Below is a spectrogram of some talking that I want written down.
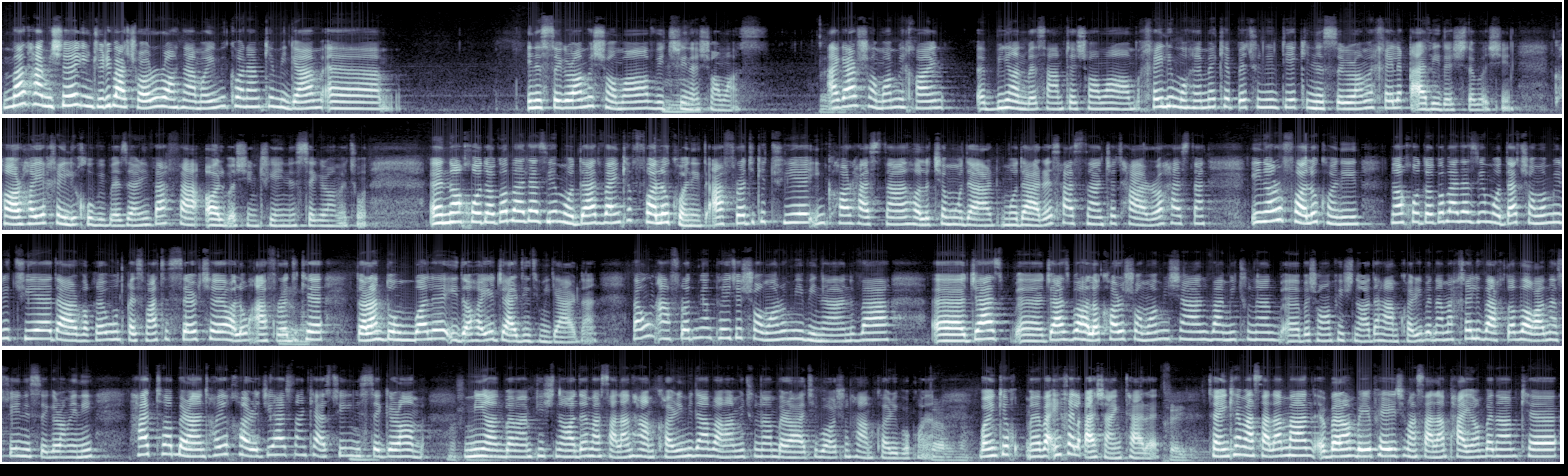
من همیشه اینجوری بچه ها رو راهنمایی می‌کنم که میگم اینستاگرام شما ویترین شماست. اگر شما می‌خواین بیان به سمت شما خیلی مهمه که بتونید یک اینستاگرام خیلی قوی داشته باشین. کارهای خیلی خوبی بذارین و فعال باشین توی اینستاگرامتون. ناخودآگاه بعد از یه مدت و اینکه follow کنید. افرادی که توی این کار هستن حالا چه مدرس هستن چه طراح هستن اینا رو follow کنید. ناخودآگاه بعد از یه مدت شما میرید توی در واقع اون قسمت search حالا اون افرادی که دارن دنبال ایده های جدید میگردن و اون افراد میان page شما رو می‌بینن و جذب جذب حالا کار شما میشن و می‌تونن به شما پیشنهاد همکاری بدن و خیلی وقتا واقعا از توی اینستاگرام یعنی حتی برندهای خارجی هستن که از توی اینستاگرام میان به من پیشنهاد مثلا همکاری میدن و من می‌تونم به راحتی باهاشون همکاری بکنم. با اینکه و این خیلی قشنگ تره تا اینکه مثلا من برم به یه page مثلا پیام بدم که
